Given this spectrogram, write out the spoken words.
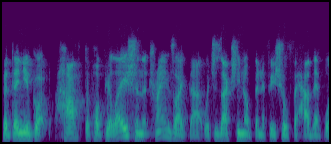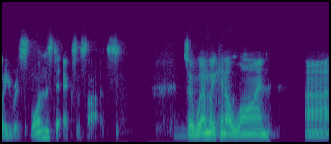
But then you've got half the population that trains like that, which is actually not beneficial for how their body responds to exercise. Mm-hmm. So when we can align uh,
